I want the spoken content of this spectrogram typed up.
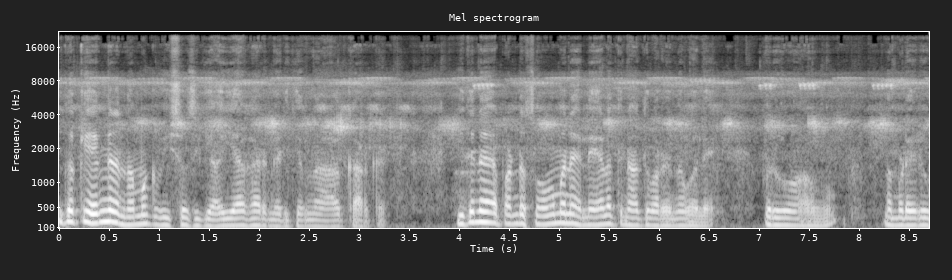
ഇതൊക്കെ എങ്ങനെ നമുക്ക് വിശ്വസിക്കുക ഈ ആഹാരം കഴിക്കുന്ന ആൾക്കാർക്ക്. ഇതിനെ പണ്ട് സോമനെ ലേലത്തിനകത്ത് പറയുന്ന പോലെ ഒരു നമ്മുടെ ഒരു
